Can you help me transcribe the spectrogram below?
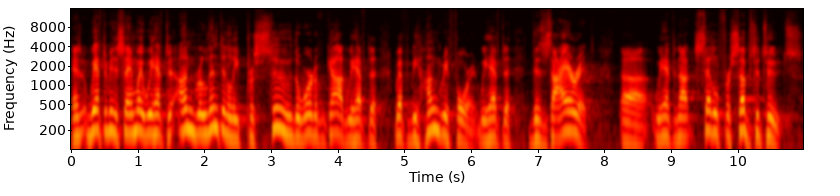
And we have to be the same way. We have to unrelentingly pursue the Word of God. We have to, we have to be hungry for it. We have to desire it. Uh, we have to not settle for substitutes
